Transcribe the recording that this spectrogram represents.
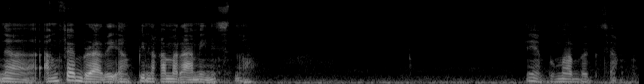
na ang February ang pinakamaraming snow. Ayan, bumabagsak.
